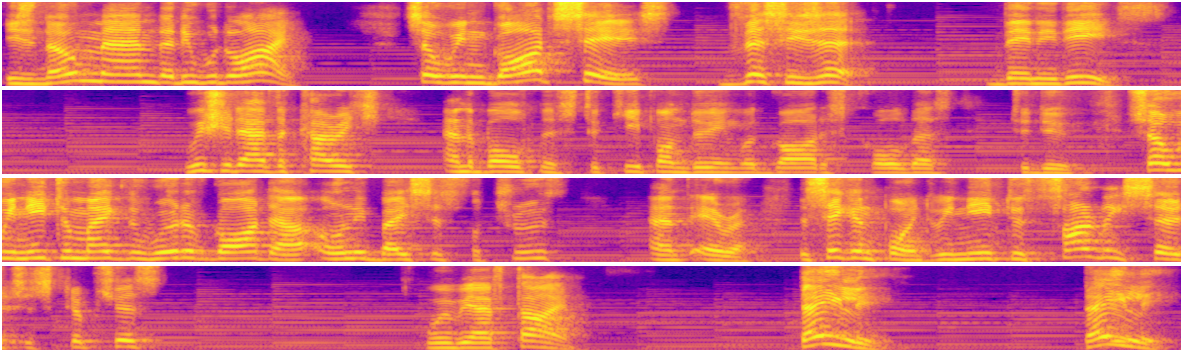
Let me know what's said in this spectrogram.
He's no man that he would lie. So when God says, This is it, then it is. We should have the courage and the boldness to keep on doing what God has called us to do. So we need to make the Word of God our only basis for truth and error. The second point, we need to thoroughly search the Scriptures when we have time. Daily. Daily.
